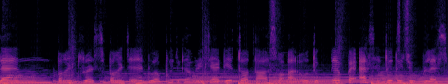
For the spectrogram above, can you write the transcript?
dan durasi pengerjaannya 23 menit jadi total soal untuk TPS itu 17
